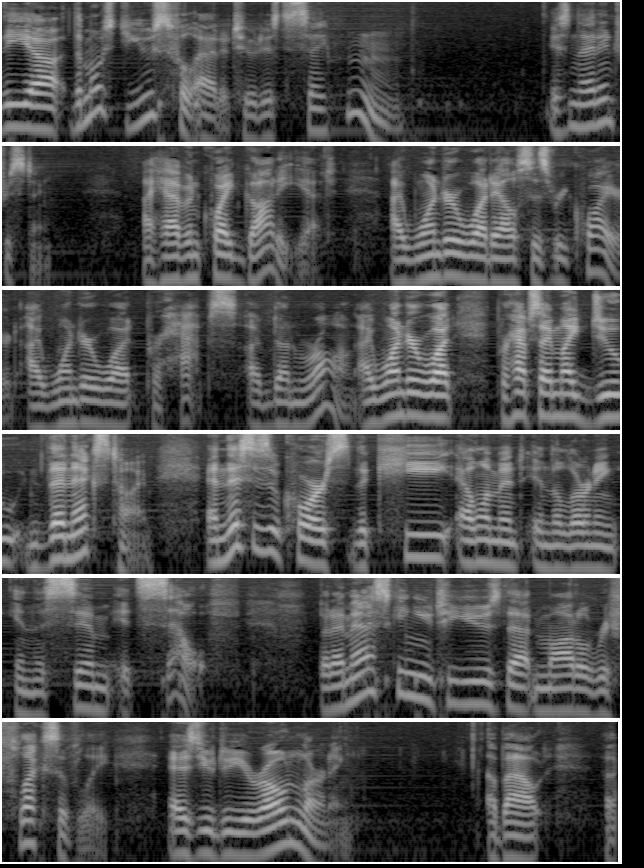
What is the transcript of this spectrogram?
the, uh, the most useful attitude is to say, hmm, isn't that interesting? I haven't quite got it yet. I wonder what else is required. I wonder what perhaps I've done wrong. I wonder what perhaps I might do the next time. And this is, of course, the key element in the learning in the sim itself but I'm asking you to use that model reflexively as you do your own learning about uh,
